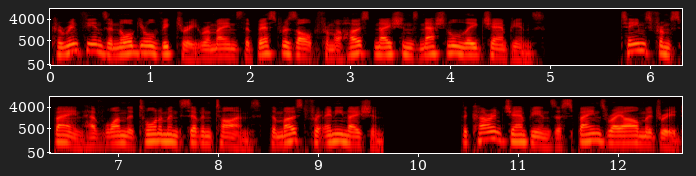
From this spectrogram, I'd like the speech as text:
Corinthians' inaugural victory remains the best result from a host nation's National League champions. Teams from Spain have won the tournament seven times, the most for any nation. The current champions are Spain's Real Madrid,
